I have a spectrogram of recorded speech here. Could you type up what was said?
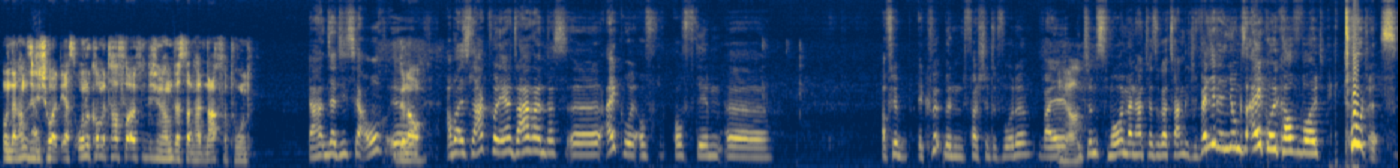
Und dann haben sie die Show halt erst ohne Kommentar veröffentlicht und haben das dann halt nachvertont. Ja, hatten sie ja dieses Jahr auch. Äh, Genau. Aber es lag wohl eher daran, dass äh, Alkohol auf, auf dem äh, auf dem Equipment verschüttet wurde, weil Ja. Jim Smallman hat ja sogar zu angekündigt, wenn ihr den Jungs Alkohol kaufen wollt, tut es.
